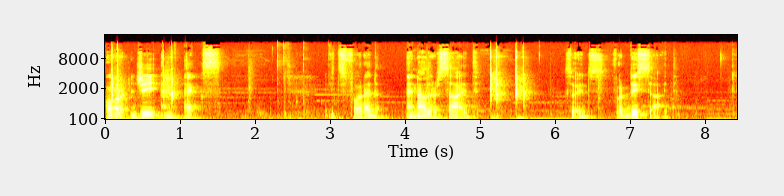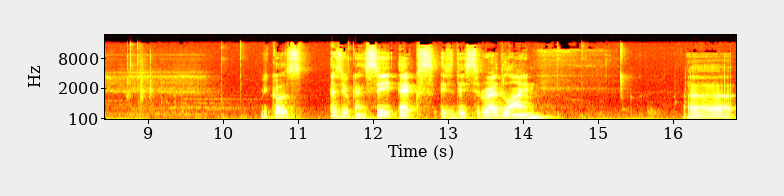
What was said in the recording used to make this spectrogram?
or G and X. It's for another side. So it's for this side. Because as you can see, X is this red line. Uh,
